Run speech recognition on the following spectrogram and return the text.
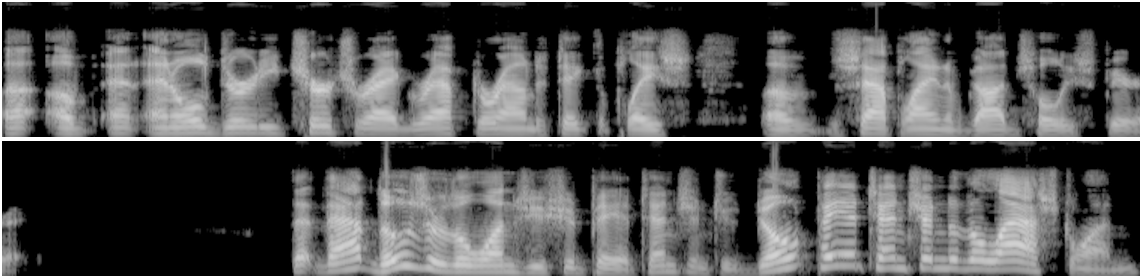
uh, of an, an, old dirty church rag wrapped around to take the place of the sapline of God's Holy Spirit. That, that those are the ones you should pay attention to. Don't pay attention to the last one,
